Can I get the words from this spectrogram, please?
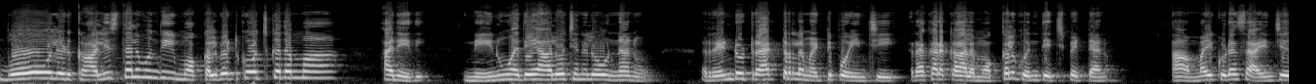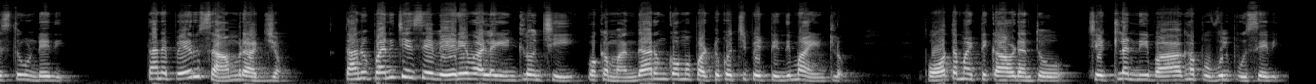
బోలెడు ఖాళీ స్థలం ఉంది మొక్కలు పెట్టుకోవచ్చు కదమ్మా అనేది. నేను అదే ఆలోచనలో ఉన్నాను. రెండు ట్రాక్టర్ల మట్టి పోయించి రకరకాల మొక్కలు కొని తెచ్చిపెట్టాను. ఆ అమ్మాయి కూడా సాయం చేస్తూ ఉండేది. తన పేరు సామ్రాజ్యం. తను పనిచేసే వేరే వాళ్ళ ఇంట్లోంచి ఒక మందారం కొమ్మ పట్టుకొచ్చి పెట్టింది మా ఇంట్లో. పోతమట్టి కావడంతో చెట్లన్నీ బాగా పువ్వులు పూసేవి.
